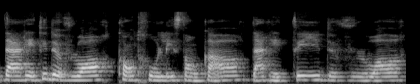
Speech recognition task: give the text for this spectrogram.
d'arrêter de vouloir contrôler son corps, d'arrêter de vouloir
